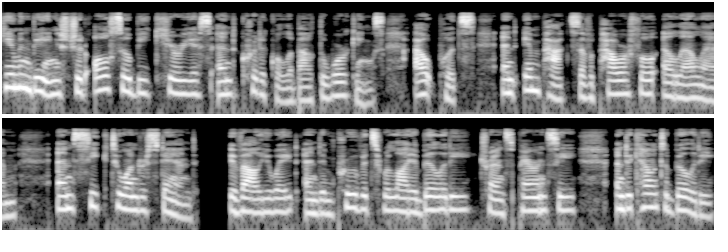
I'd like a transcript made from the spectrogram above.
Human beings should also be curious and critical about the workings, outputs, and impacts of a powerful LLM and seek to understand, evaluate, and improve its reliability, transparency, and accountability.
